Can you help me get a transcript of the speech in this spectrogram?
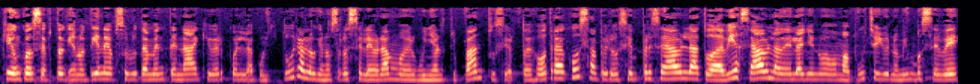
que es un concepto que no tiene absolutamente nada que ver con la cultura. Lo que nosotros celebramos el Guiñol Tripantu, ¿cierto? Es otra cosa, pero siempre se habla, todavía se habla del Año Nuevo Mapuche y uno mismo se ve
